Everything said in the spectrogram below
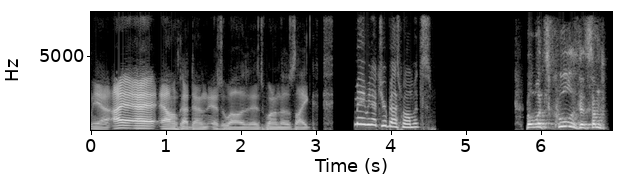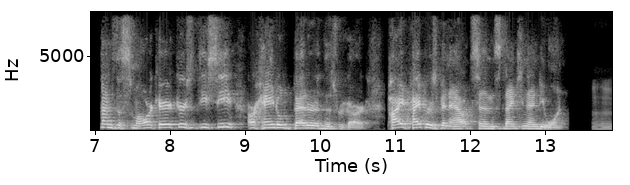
Yeah, I, I Alan Scott done as well as one of those like maybe not your best moments. But what's cool is that sometimes the smaller characters at DC are handled better in this regard. Pied Piper's been out since 1991. Mm-hmm.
